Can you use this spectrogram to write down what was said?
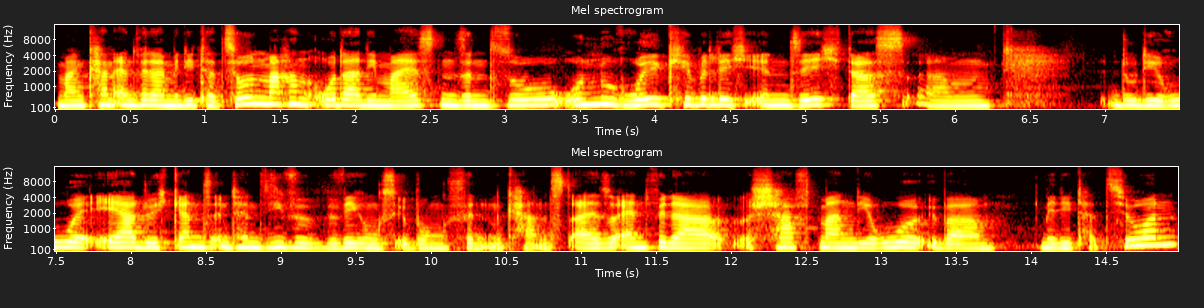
Man kann entweder Meditation machen oder die meisten sind so unruhig, hibbelig in sich, dass ähm, du die Ruhe eher durch ganz intensive Bewegungsübungen finden kannst. Also entweder schafft man die Ruhe über Meditation,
